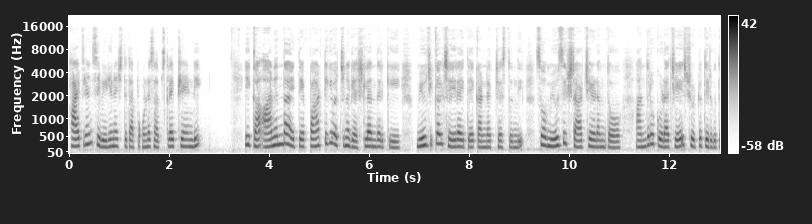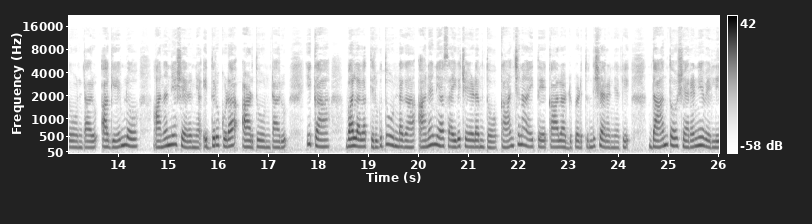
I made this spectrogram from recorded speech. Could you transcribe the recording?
హాయ్ ఫ్రెండ్స్ ఈ వీడియో నచ్చితే తప్పకుండా సబ్స్క్రైబ్ చేయండి. ఇక ఆనంద అయితే పార్టీకి వచ్చిన గెస్టులందరికీ మ్యూజికల్ చైర్ అయితే కండక్ట్ చేస్తుంది. సో మ్యూజిక్ స్టార్ట్ చేయడంతో అందరూ కూడా చైర్స్ చుట్టూ తిరుగుతూ ఉంటారు. ఆ గేమ్లో అనన్య శరణ్య ఇద్దరు కూడా ఆడుతూ ఉంటారు. ఇక వాళ్ళు అలా తిరుగుతూ ఉండగా అనన్య సైగ చేయడంతో కాంచన అయితే కాలు అడ్డు పెడుతుంది శరణ్యకి. దాంతో శరణ్య వెళ్ళి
